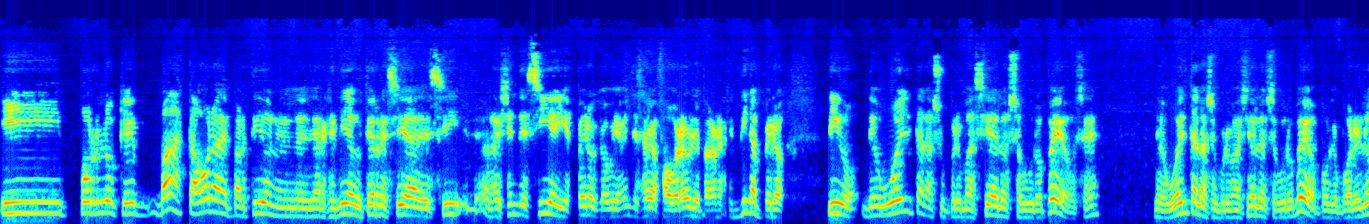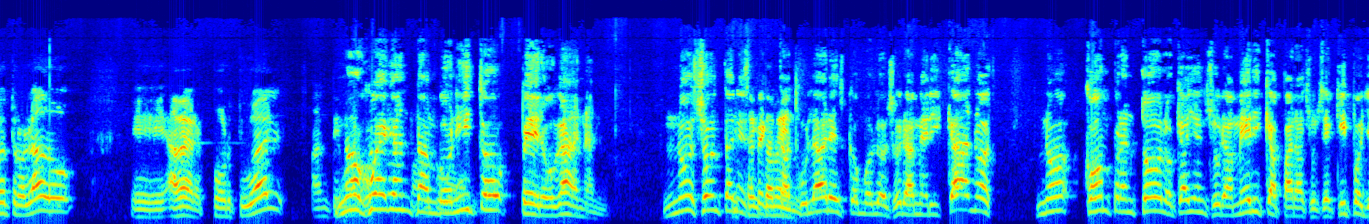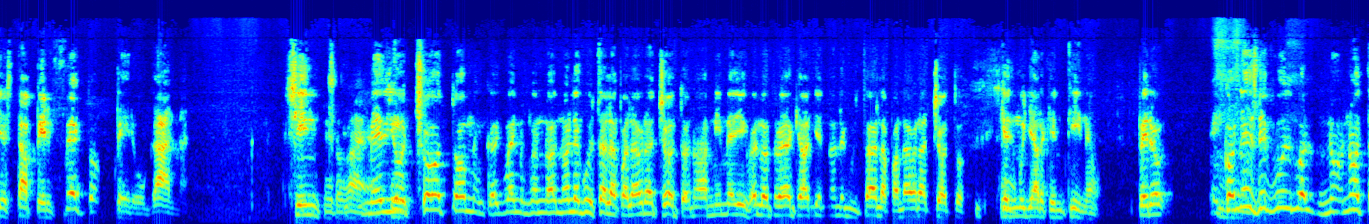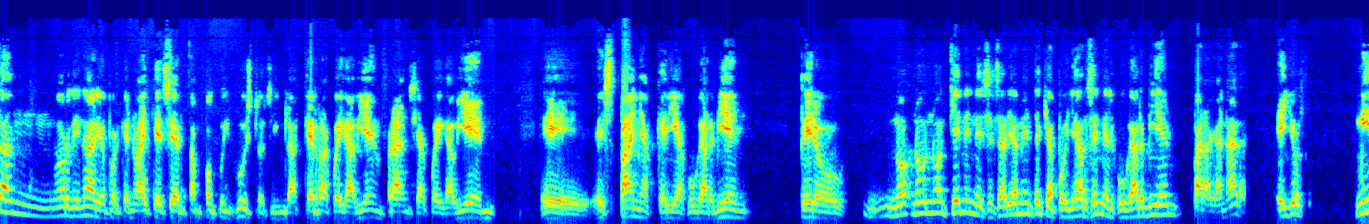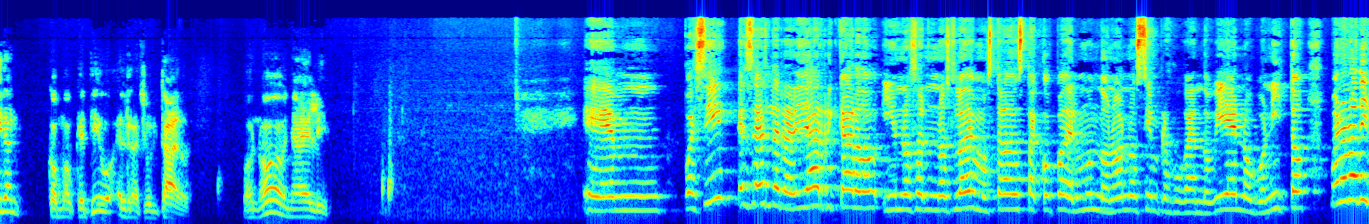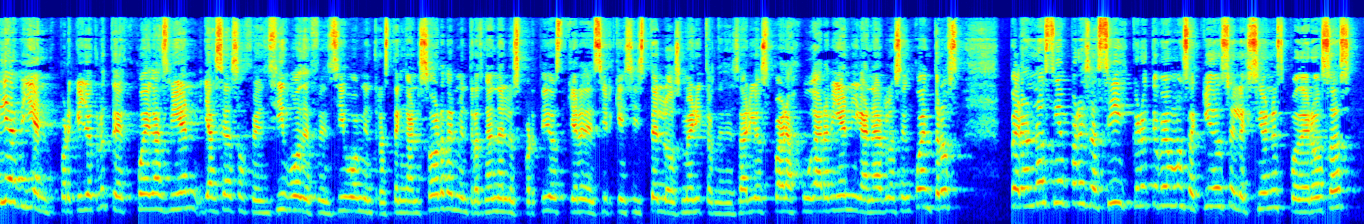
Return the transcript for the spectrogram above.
Y por lo que va hasta ahora de partido en el de Argentina que usted recién decía, y espero que obviamente sea favorable para Argentina, pero digo, de vuelta a la supremacía de los europeos, ¿eh? De vuelta a la supremacía de los europeos, porque por el otro lado, eh, a ver, Portugal... no juegan tan bonito, pero ganan. No son tan espectaculares como los suramericanos, no compran todo lo que hay en Sudamérica para sus equipos y está perfecto, pero ganan. Sin medio choto, bueno, no, le gusta la palabra choto, ¿no? A mí me dijo el otro día que a alguien no le gustaba la palabra choto, que es muy argentina. Pero con ese fútbol no, no tan ordinario, porque no hay que ser tampoco injustos. Inglaterra juega bien, Francia juega bien, eh, España quería jugar bien, pero no, no, no tienen necesariamente que apoyarse en el jugar bien para ganar. Ellos miran como objetivo el resultado. ¿O no, doña Eli? Em, pues sí, esa es la realidad, Ricardo, y nos, lo ha demostrado esta Copa del Mundo, ¿no? No siempre jugando bien o bonito. Bueno, no diría bien, porque yo creo que juegas bien, ya seas ofensivo, o defensivo, mientras tengan orden, mientras ganen los partidos, quiere decir que hiciste los méritos necesarios para jugar bien y ganar los encuentros, pero no siempre es así. Creo que vemos aquí dos selecciones poderosas.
